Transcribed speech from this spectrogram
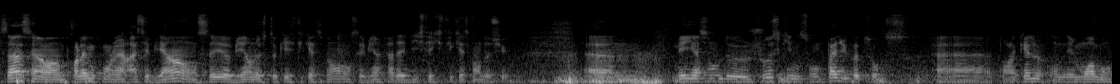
Ça, c'est un problème qu'on gère assez bien. On sait bien le stocker efficacement, on sait bien faire des diffs efficacement dessus. Mais il y a un certain nombre de choses qui ne sont pas du code source, euh, pour lesquelles on est moins bon.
